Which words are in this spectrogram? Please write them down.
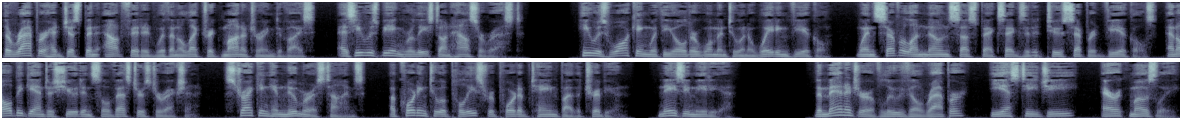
The rapper had just been outfitted with an electric monitoring device as he was being released on house arrest. He was walking with the older woman to an awaiting vehicle when several unknown suspects exited two separate vehicles and all began to shoot in Sylvester's direction, striking him numerous times, according to a police report obtained by the Tribune. Nazi Media. The manager of Louisville rapper, ESTG, Eric Mosley,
